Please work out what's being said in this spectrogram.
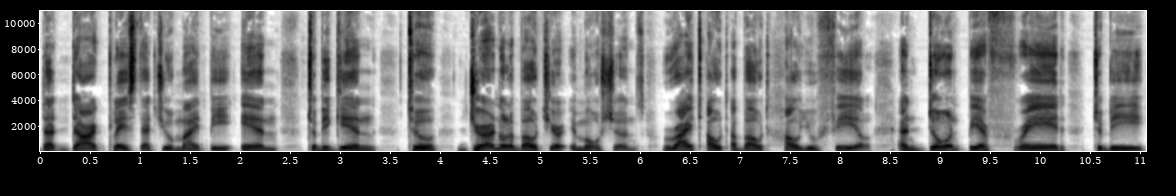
that dark place that you might be in, to begin to journal about your emotions, write out about how you feel, and don't be afraid to be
